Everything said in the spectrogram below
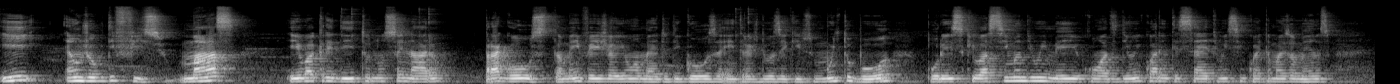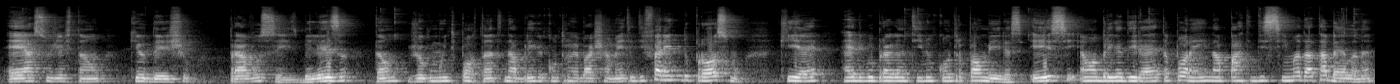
e é um jogo difícil, mas eu acredito no cenário para gols, também vejo aí uma média de gols entre as duas equipes muito boa, por isso que o acima de 1,5 com odds de 1,47, 1,50 mais ou menos, é a sugestão que eu deixo para vocês, beleza? Então, jogo muito importante na briga contra o rebaixamento, diferente do próximo, que é Red Bull Bragantino contra Palmeiras. Esse é uma briga direta, porém na parte de cima da tabela, né?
